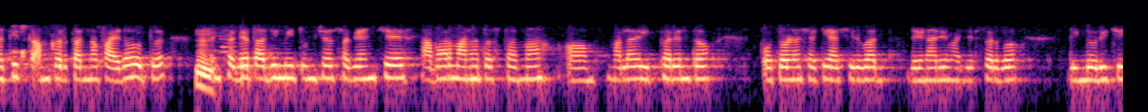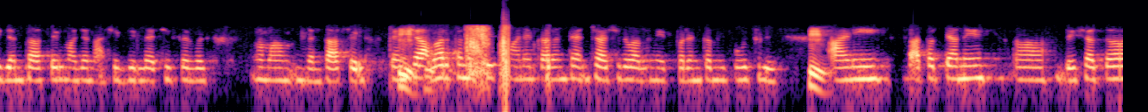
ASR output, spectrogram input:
नक्कीच काम करताना फायदा होतोय. सगळ्यात आधी मी तुमच्या सगळ्यांचे आभार मानत असताना मला इथपर्यंत पोहोचवण्यासाठी आशीर्वाद देणारे माझे सर्व दिंडोरीची जनता असेल माझ्या नाशिक जिल्ह्याची सर्व जनता असेल त्यांचे. आभार तर नक्कीच मानेन कारण त्यांच्या आशीर्वादाने इथपर्यंत मी पोहोचली. आणि सातत्याने देशाचा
